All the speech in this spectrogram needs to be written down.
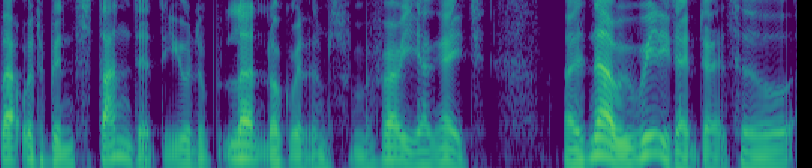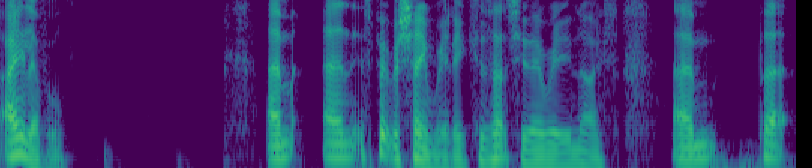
that would have been standard. You would have learnt logarithms from a very young age. Whereas now we really don't do it till A level. Um, and it's a bit of a shame, really, because actually they're really nice. Um, but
